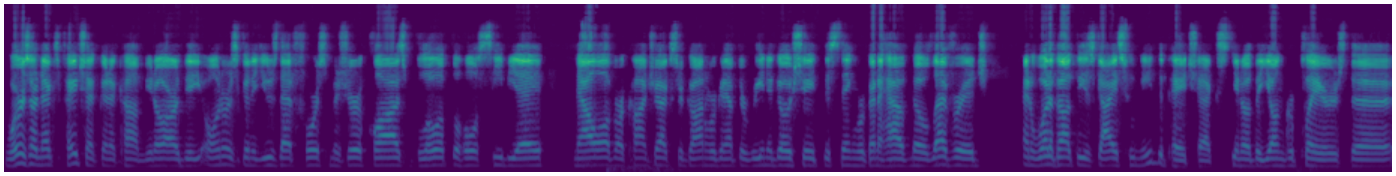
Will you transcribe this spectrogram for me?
where's our next paycheck going to come? You know, are the owners going to use that force majeure clause, blow up the whole CBA? Now all of our contracts are gone. We're going to have to renegotiate this thing. We're going to have no leverage. And what about these guys who need the paychecks? You know, the younger players, the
